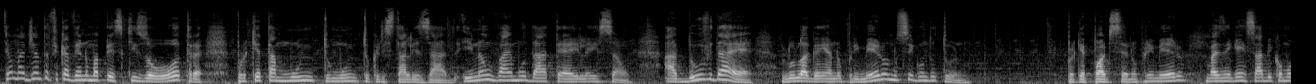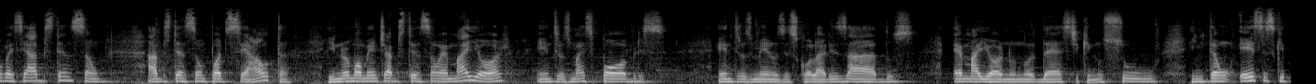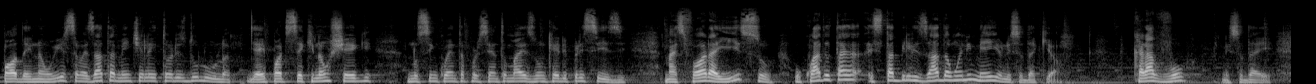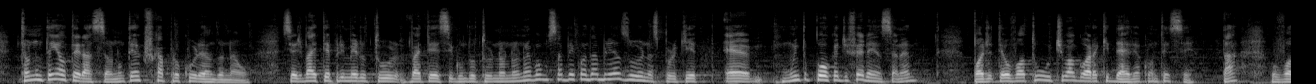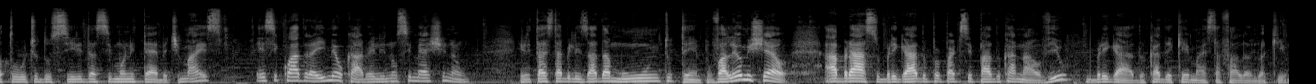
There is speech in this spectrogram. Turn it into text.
Então não adianta ficar vendo uma pesquisa ou outra, porque está muito, muito cristalizado. E não vai mudar até a eleição. A dúvida é: Lula ganha no primeiro ou no segundo turno? Porque pode ser no primeiro, mas ninguém sabe como vai ser a abstenção. A abstenção pode ser alta, e normalmente a abstenção é maior entre os mais pobres, entre os menos escolarizados, é maior no Nordeste que no Sul. Então, esses que podem não ir são exatamente eleitores do Lula. E aí pode ser que não chegue nos 50% mais um que ele precise. Mas fora isso, o quadro está estabilizado há um ano e meio nisso daqui. Ó. Cravou nisso daí. Então não tem alteração, não tem o que ficar procurando, não. Se vai ter primeiro turno, vai ter segundo turno ou não, nós vamos saber quando abrir as urnas, porque é muito pouca diferença, né? Pode ter o voto útil agora que deve acontecer tá? O voto útil do Ciro e da Simone Tebet. Mas esse quadro aí, meu caro, ele não se mexe, não. Ele está estabilizado há muito tempo. Valeu, Michel. Abraço, obrigado por participar do canal, viu? Obrigado. Cadê quem mais está falando aqui?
